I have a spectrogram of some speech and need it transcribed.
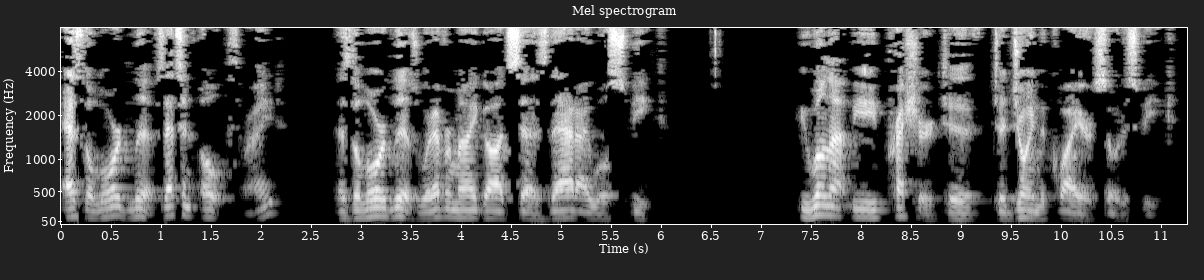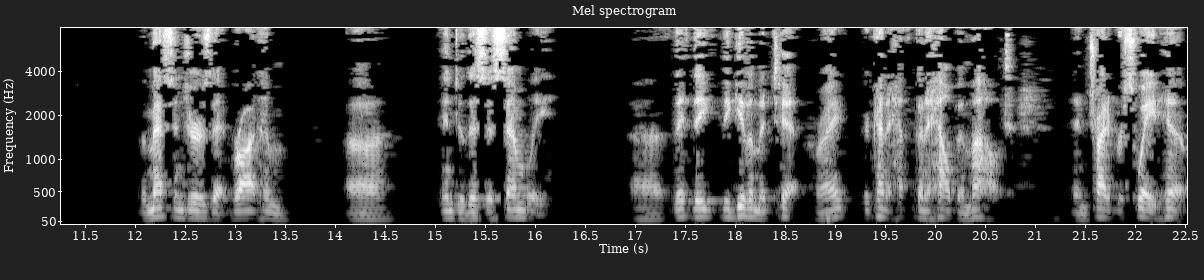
As the Lord lives. That's an oath, right? As the Lord lives, whatever my God says, that I will speak. You will not be pressured to, to join the choir, so to speak. The messengers that brought him uh, into this assembly, uh, they, they, they give him a tip, right? They're kind of going to help him out and try to persuade him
